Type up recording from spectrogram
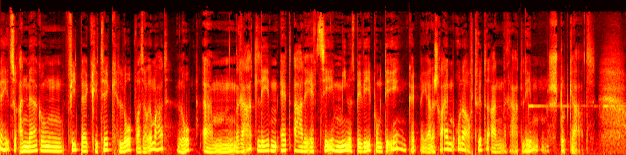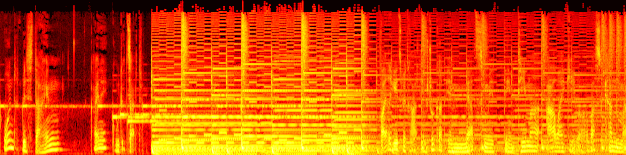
Wer hierzu Anmerkungen, Feedback, Kritik, Lob, was auch immer hat, Lob, ähm, radleben.adfc-bw.de könnt mir gerne schreiben oder auf Twitter an Radleben Stuttgart. Und bis dahin eine gute Zeit. Weiter geht's mit Radleben Stuttgart im März mit dem Thema Arbeitgeber. Was kann man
